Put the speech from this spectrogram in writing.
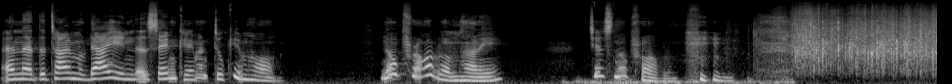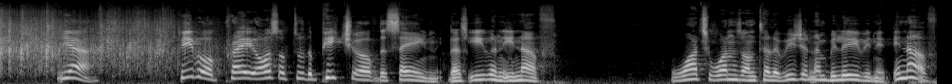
And at the time of dying, the saint came and took him home. No problem, honey. Just no problem. yeah. People pray also to the picture of the saint. That's even enough. Watch once on television and believe in it. Enough.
